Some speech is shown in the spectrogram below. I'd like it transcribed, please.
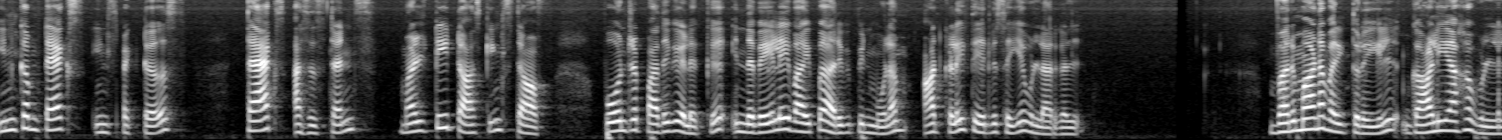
income tax inspectors tax assistants multi tasking staff போன்ற பதவிகளுக்கு இந்த வேலைவாய்ப்பு அறிவிப்பின் மூலம் ஆட்களை தேர்வு செய்ய உள்ளார்கள். வருமான வரித்துறையில் காலியாக உள்ள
